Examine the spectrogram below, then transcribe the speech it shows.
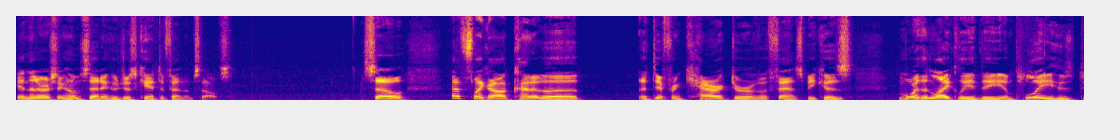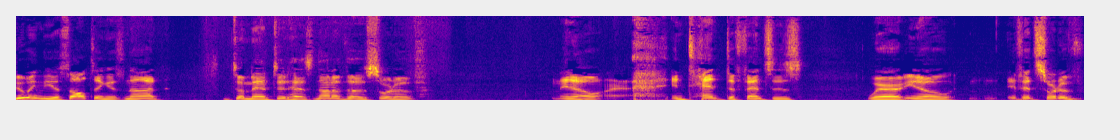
in the nursing home setting who just can't defend themselves. So that's like a kind of a a different character of offense because more than likely the employee who's doing the assaulting is not demented, has none of those sort of you know intent defenses where you know if it's sort of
